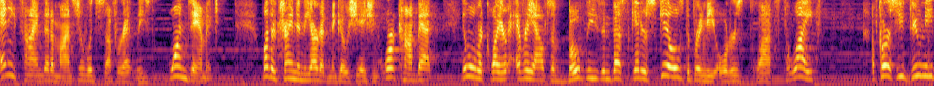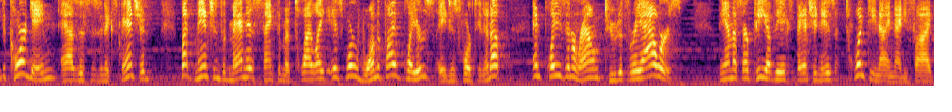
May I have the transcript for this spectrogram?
anytime that a monster would suffer at least one damage. Whether trained in the art of negotiation or combat, it will require every ounce of both these investigators' skills to bring the Order's plots to light. Of course, you do need the core game, as this is an expansion, but Mansions of Madness Sanctum of Twilight is for 1 to 5 players, ages 14 and up, and plays in around 2 to 3 hours. The MSRP of the expansion is $29.95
